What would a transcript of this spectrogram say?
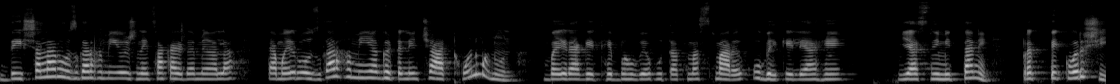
देशाला रोजगार हमी योजनेचा कायदा मिळाला. त्यामुळे रोजगार हमी या घटनेची आठवण म्हणून वैराग येथे भव्य हुतात्मा स्मारक उभे केले आहे. याच निमित्ताने प्रत्येक वर्षी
